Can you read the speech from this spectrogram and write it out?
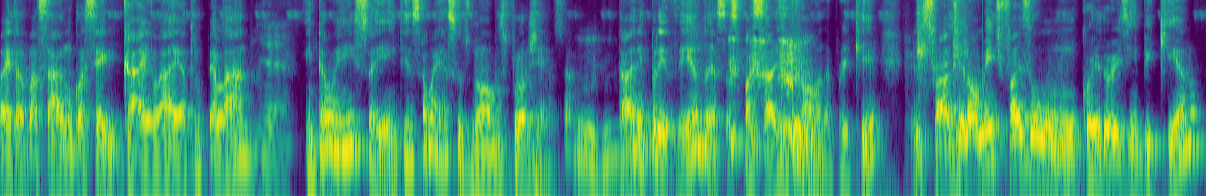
Vai ultrapassar, não consegue, cai lá, é atropelado. É. Então é isso aí, a intenção é essa, os novos projetos. Tá? Estarem prevendo essas passagens de fauna, porque eles fazem, geralmente faz um corredorzinho pequeno,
